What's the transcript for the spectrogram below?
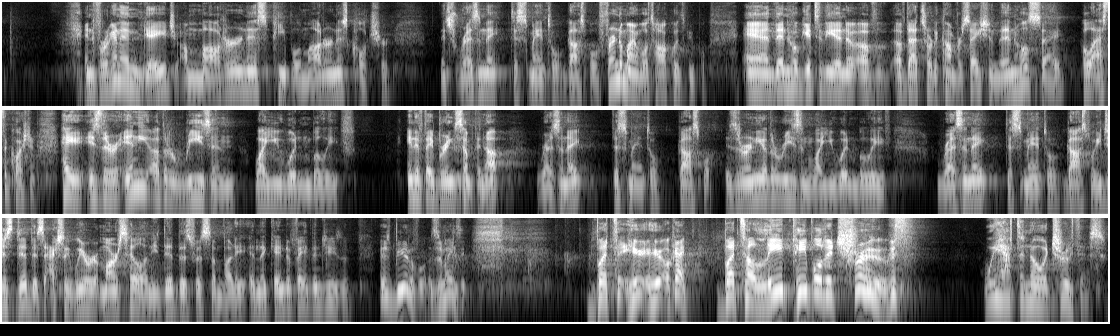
and if we're going to engage a modernist people a modernist culture it's resonate dismantle gospel a friend of mine will talk with people and then he'll get to the end of, of that sort of conversation then he'll say he'll ask the question hey is there any other reason why you wouldn't believe and if they bring something up resonate dismantle gospel is there any other reason why you wouldn't believe resonate, dismantle, gospel. He just did this. Actually, we were at Mars Hill and he did this with somebody and they came to faith in Jesus. It was beautiful. It was amazing. But to, here, here, okay. But to lead people to truth, we have to know what truth is.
